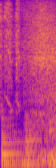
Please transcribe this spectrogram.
Música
